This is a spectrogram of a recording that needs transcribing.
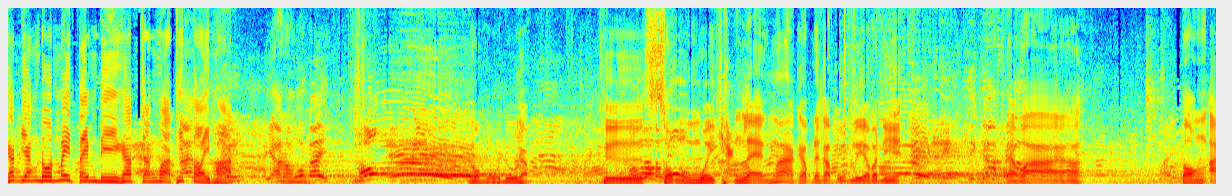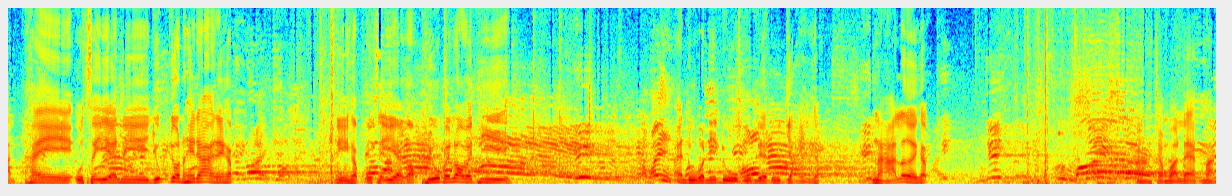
ครับ ยังโดนไม่เต็มดีครับ จังหวะที่ต่อยหมัดโอ้โหดูครับ คือทรงมวยแข็งแรงมากครับนะครับบุเรียวันนี้ แต่ว่าต้องอัดให้อุสเอียนี่ยุบย่นให้ได้นะครับ นี่ครับอุสเอียก็พิ้วไปรอบเวทีแม่ดูวันนี้ดูบุเรียดูใหญ่ครับ หนาเลยครับจังหวะแรกหมัด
